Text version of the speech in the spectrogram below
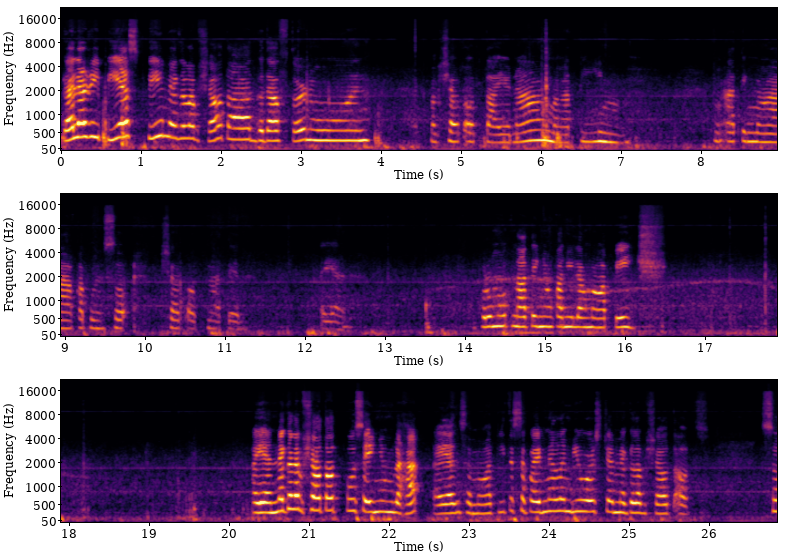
Gallery PSP, mega love shoutout. Good afternoon mag-shoutout tayo ng mga team ng ating mga kapunso shoutout natin. Ayan. Promote natin yung kanilang mga page. Ayan mega love shoutout po sa inyong lahat. Ayan sa mga tita sa 5 million viewers dyan mega love shoutouts. So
